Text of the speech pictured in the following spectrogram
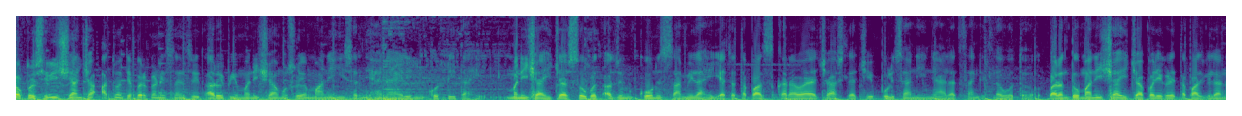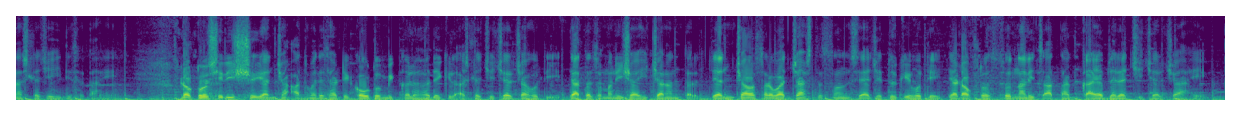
डॉक्टर शिरीष यांच्या आत्महत्येप्रकरणी संशयित आरोपी मनीषा मुसळे माने ही सध्या न्यायालयीन कोठडीत आहे. मनीषा हिच्यासोबत अजून कोण सामील आहे याचा तपास करावयाचा असल्याचे पोलिसांनी न्यायालयात सांगितलं होतं. परंतु मनीषा हिच्या पलीकडे तपास गेला नसल्याचेही दिसत आहे. डॉक्टर शिरीष यांच्या आत्महत्येसाठी कौटुंबिक कलह देखील असल्याची चर्चा होती. त्यातच मनीषा हिच्यानंतर ज्यांच्यावर सर्वात जास्त संशयाचे धुके होते त्या डॉक्टर सोनालीच आता गायब झाल्याची चर्चा आहे.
